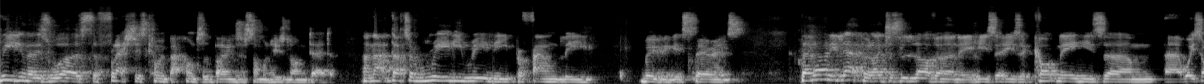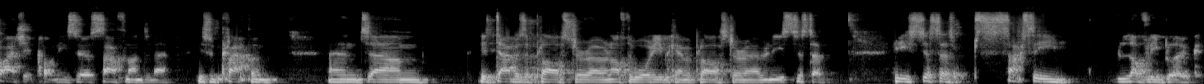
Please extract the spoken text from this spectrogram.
reading those words, the flesh is coming back onto the bones of someone who's long dead. And that, that's a really, really profoundly moving experience. Then Ernie Leppard, I just love Ernie. He's a, he's a Cockney. He's um, uh, well, he's not actually a Cockney. He's a South Londoner. He's from Clapham, and um, his dad was a plasterer, and after the war he became a plasterer, and he's just a he's just a sassy, lovely bloke.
